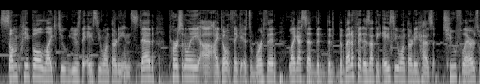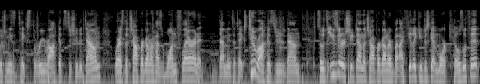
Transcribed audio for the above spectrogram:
Some people like to use the AC-130 instead. Personally uh, I don't think it's worth it. Like I said the, the, the benefit is that the AC-130 has two flares which means it takes three rockets to shoot it down whereas the chopper gunner has one flare and it that means it takes two rockets to shoot it down. So it's easier to shoot down the chopper gunner but I feel like you just get more kills with it.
